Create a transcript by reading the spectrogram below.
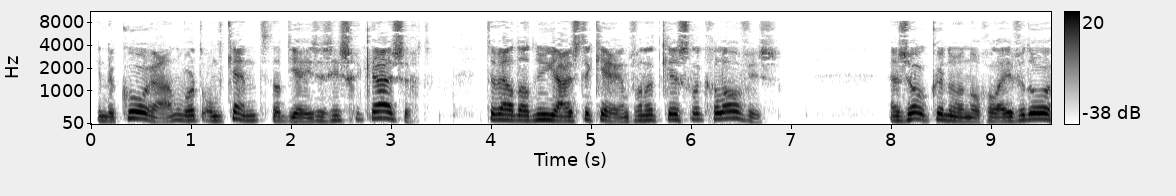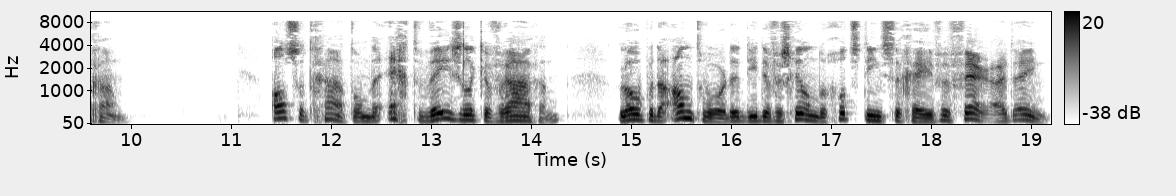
In de Koran wordt ontkend dat Jezus is gekruisigd, terwijl dat nu juist de kern van het christelijk geloof is. En zo kunnen we nog wel even doorgaan. Als het gaat om de echt wezenlijke vragen, lopen de antwoorden die de verschillende godsdiensten geven ver uiteen.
